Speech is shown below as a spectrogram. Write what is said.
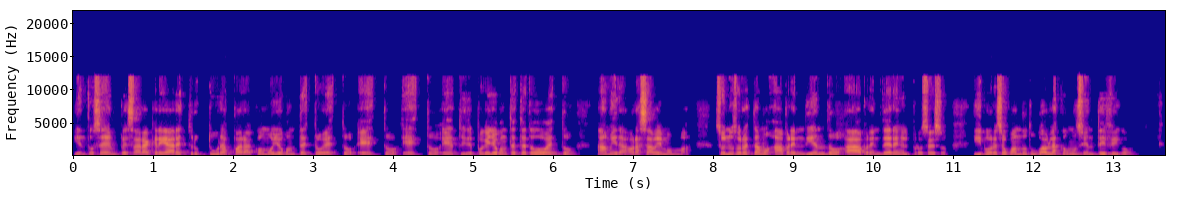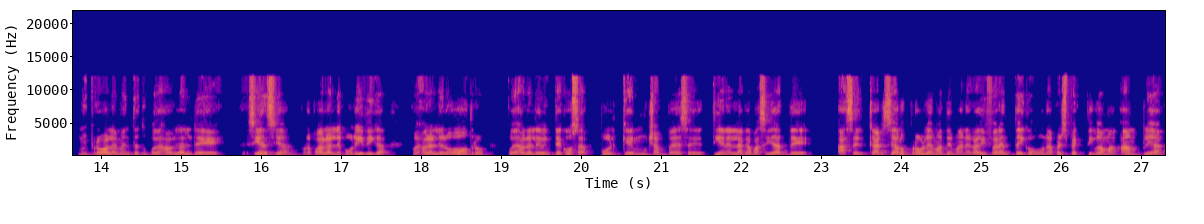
y entonces empezar a crear estructuras para cómo yo contesto esto, esto, esto, esto. Y después que yo conteste todo esto, ah, mira, ahora sabemos más. So, nosotros estamos aprendiendo a aprender en el proceso. Y por eso cuando tú hablas con un científico, muy probablemente tú puedas hablar de, de ciencia, pero puedes hablar de política, puedes hablar de lo otro, puedes hablar de 20 cosas, porque muchas veces tienen la capacidad de acercarse a los problemas de manera diferente y con una perspectiva más amplia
